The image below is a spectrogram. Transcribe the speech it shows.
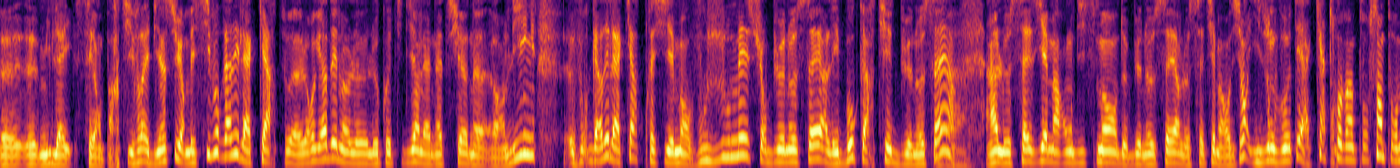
euh, euh c'est en partie vrai, bien sûr. Mais si vous regardez la carte, euh, regardez dans le, quotidien La Nation en ligne, vous regardez la carte précisément. Vous zoomez sur Buenos Aires, les beaux quartiers de Buenos Aires, hein, le 16e arrondissement de Buenos Aires, le 7e arrondissement, ils ont voté à 80% pour.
